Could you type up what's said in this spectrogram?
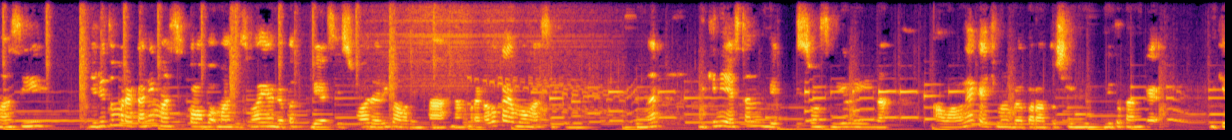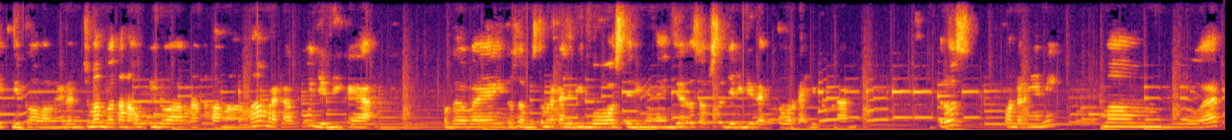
masih jadi tuh mereka nih masih kelompok mahasiswa yang dapat beasiswa dari pemerintah. Nah mereka tuh kayak mau ngasih dengan bikin yayasan beasiswa sendiri. Nah awalnya kayak cuma berapa ratus ribu gitu kan kayak dikit gitu awalnya. Dan cuma buat anak UI doang. Nah lama-lama mereka tuh jadi kayak pegawai terus habis itu mereka jadi bos jadi manajer terus habis itu jadi direktur kayak gitu kan. Terus foundernya nih membuat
